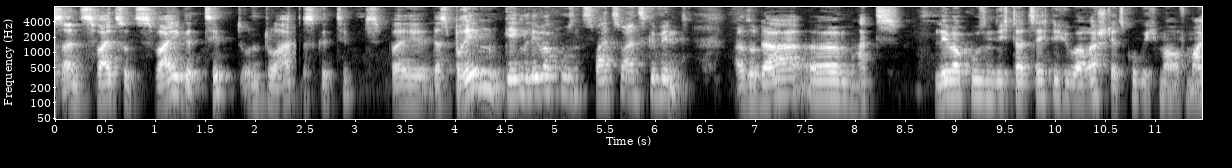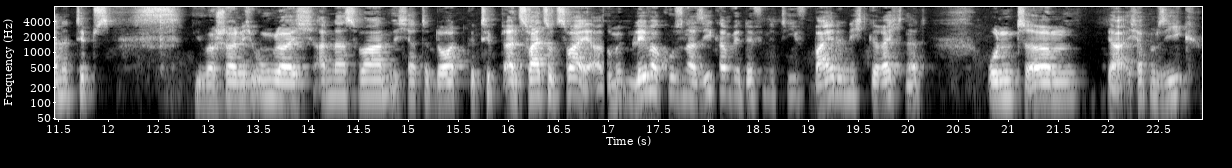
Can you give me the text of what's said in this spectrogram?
hast ein 2 zu 2 getippt und du hattest getippt, bei, dass Bremen gegen Leverkusen 2 zu 1 gewinnt. Also da ähm, hat Leverkusen dich tatsächlich überrascht. Jetzt gucke ich mal auf meine Tipps, die wahrscheinlich ungleich anders waren. Ich hatte dort getippt ein 2 zu 2. Also mit dem Leverkusener Sieg haben wir definitiv beide nicht gerechnet. Und ähm, ja, ich habe einen Sieg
